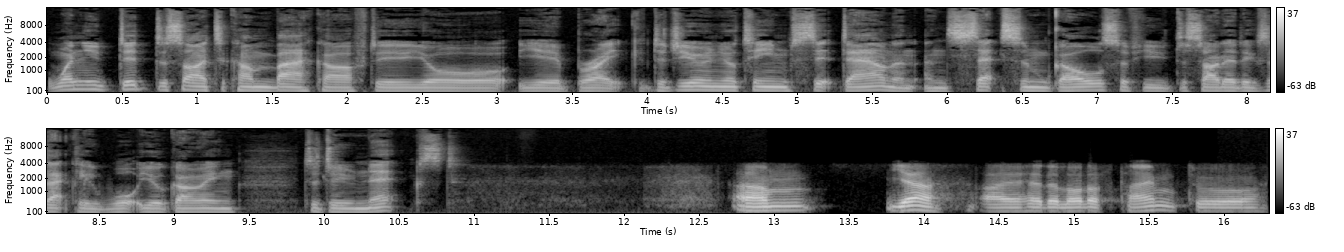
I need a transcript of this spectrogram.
when you did decide to come back after your year break, did you and your team sit down and, and set some goals? Have you decided exactly what you're going to do next? Um, yeah, I had a lot of time to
